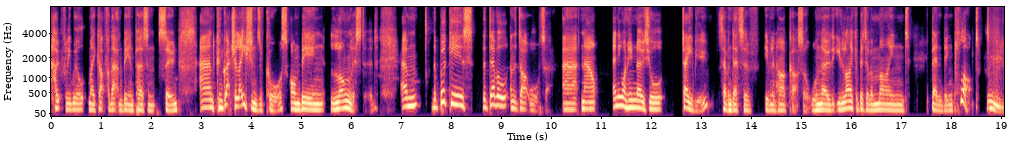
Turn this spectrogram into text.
Hopefully, we'll make up for that and be in person soon. And congratulations, of course, on being longlisted. Um, the book is The Devil and the Dark Water. Uh, now, anyone who knows your debut, Seven Deaths of Evelyn Hardcastle, will know that you like a bit of a mind bending plot. Hmm.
